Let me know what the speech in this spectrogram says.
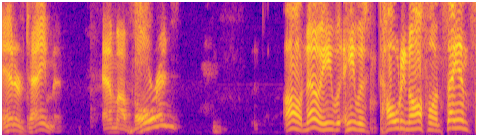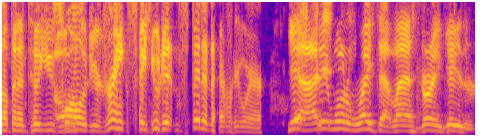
Entertainment. Am I boring? Oh no, he he was holding off on saying something until you Oh. swallowed your drink, so you didn't spit it everywhere. Yeah, I didn't want to waste that last drink either.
